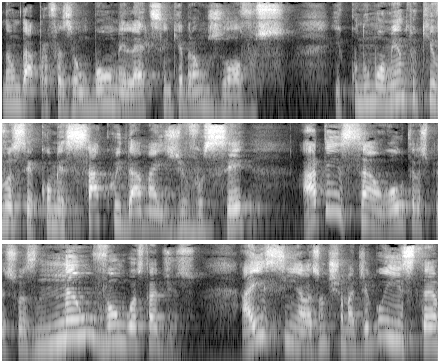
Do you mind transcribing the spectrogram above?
Não dá para fazer um bom omelete sem quebrar uns ovos. E no momento que você começar a cuidar mais de você, atenção, outras pessoas não vão gostar disso. Aí sim elas vão te chamar de egoísta,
